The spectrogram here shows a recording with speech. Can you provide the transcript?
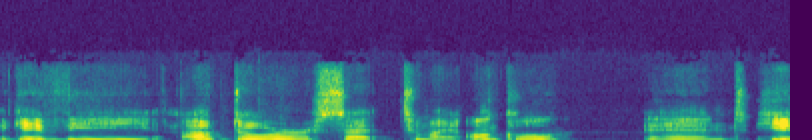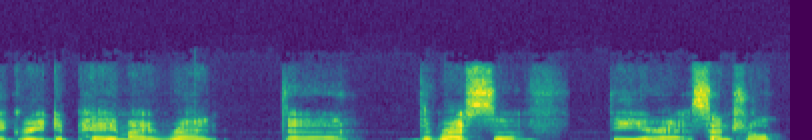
I gave the outdoor set to my uncle and he agreed to pay my rent the the rest of the year at Central.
